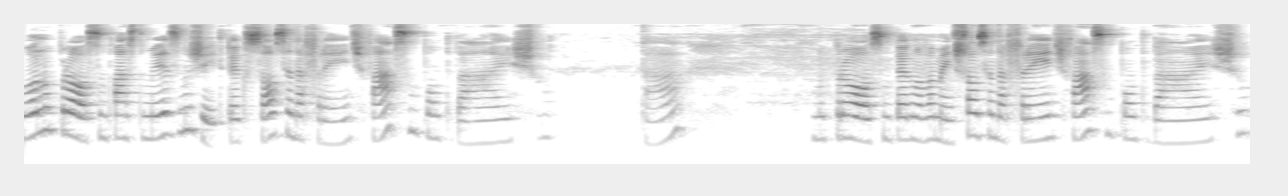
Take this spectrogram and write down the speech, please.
Vou no próximo, faço do mesmo jeito. Pego só o centro da frente, faço um ponto baixo, tá? No próximo, pego novamente só o centro da frente, faço um ponto baixo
